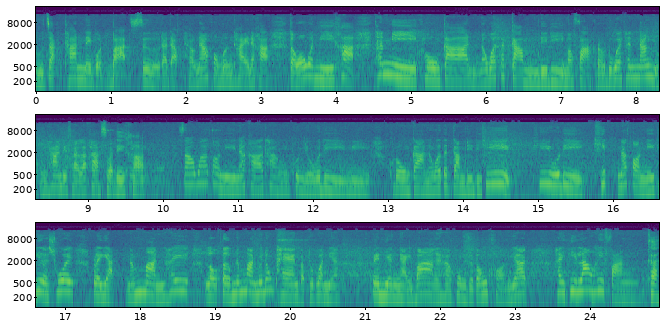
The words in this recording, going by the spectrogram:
รู้จักท่านในบทบาทสื่อระดับแถวหน้าของเมืองไทยนะคะ แต่ว่าวันนี้ค่ะ ท่านมีโครงการนวัตกรรมดีๆ มาฝากเราด้วยท่านนั่งอยู่ข้างๆดิฉันแล้วค่ะ สวัสดีค่ะทราบว่าตอนนี้นะคะทางคุณยุวดีมีโครงการนวัตกรรมดีๆ ที่ พี่ยุดีคิดณตอนนี้ที่จะช่วยประหยัดน้ำมัน ให้เราเติมน้ำมันไม่ต้องแพงแบบทุกวันนี้เป็นยังไงบ้างนะคะ คงจะต้องขออนุญาตให้พี่เล่าให้ฟังค่ะ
